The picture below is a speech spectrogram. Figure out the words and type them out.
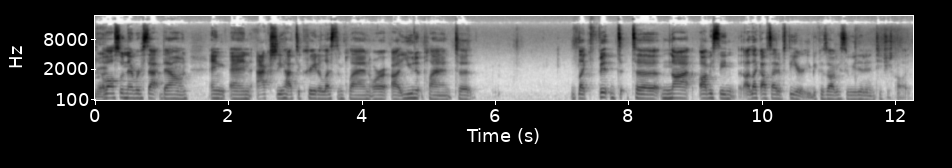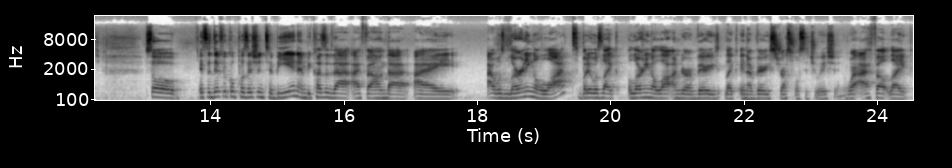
Right. i've also never sat down and and actually had to create a lesson plan or a unit plan to like fit to not obviously like outside of theory because obviously we did it in teachers college. So it's a difficult position to be in and because of that i found that i i was learning a lot but it was like learning a lot under a very like in a very stressful situation where i felt like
